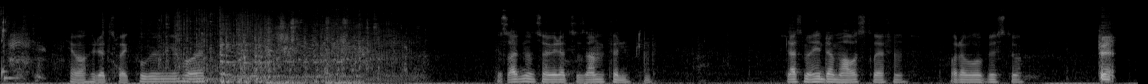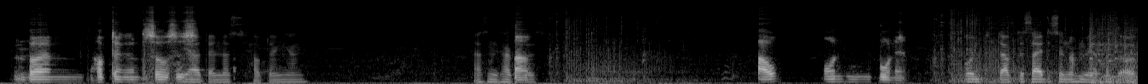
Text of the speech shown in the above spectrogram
Ich habe auch wieder zwei Kugeln geholt. Wir sollten uns mal wieder zusammenfinden. Lass mal hinterm Haus treffen. Oder wo bist du? Beim Haupteingang des Hauses. Ja, dann das Haupteingang. Das ist ein Kaktus. Au. Und Bohne. Und da auf der Seite sind noch mehr, pass auf.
